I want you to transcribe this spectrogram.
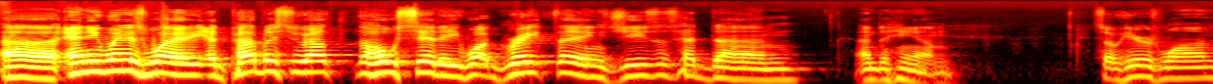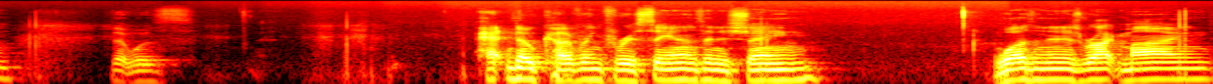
Uh, and he went his way and published throughout the whole city what great things Jesus had done unto him. So here's one that was had no covering for his sins and his shame, wasn't in his right mind,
